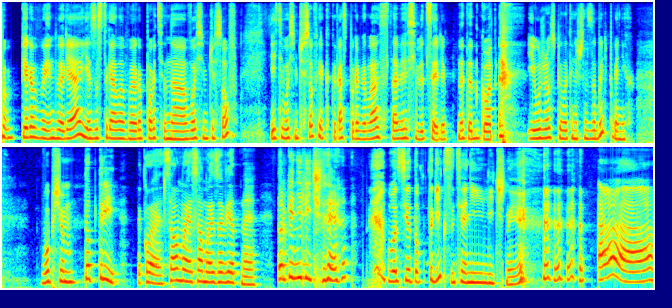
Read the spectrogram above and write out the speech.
1 января, я застряла в аэропорте на 8 часов. И эти 8 часов я как раз провела, ставя себе цели на этот год. И уже успела, конечно, забыть про них. В общем, Топ-3. Такое самое-самое заветное. Только не личное. Вот все топ-3, кстати, они личные. А,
